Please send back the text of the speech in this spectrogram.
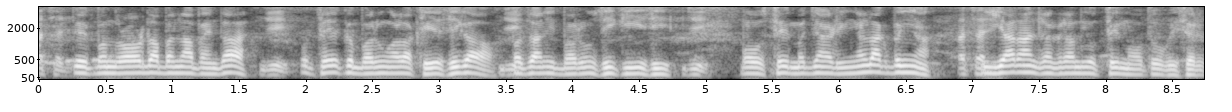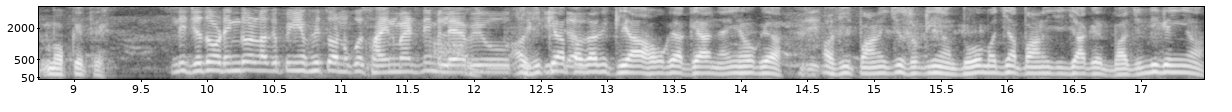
ਅੱਛਾ ਜੀ। ਤੇ ਪੰਦਰੌੜ ਦਾ ਬੰਨਾ ਪੈਂਦਾ। ਜੀ। ਉੱਥੇ ਇੱਕ ਬਰੂ ਵਾਲਾ ਖੇਤ ਸੀਗਾ। ਪਤਾ ਨਹੀਂ ਬਰੂ ਸੀ ਕੀ ਸੀ। ਜੀ। ਉਹ ਉੱਥੇ ਮੱਝਾਂ ਡੀਆਂ ਲੱਗ ਪਈਆਂ। ਅੱਛਾ ਜੀ। 11 ਡੰਗਰਾਂ ਦੀ ਉੱਥੇ ਹੀ ਮੌਤ ਹੋ ਗਈ ਸਿਰ ਮੌਕੇ ਤੇ। ਨਹੀਂ ਜਦੋਂ ਡਿੰਗਣ ਲੱਗ ਪਈਆਂ ਫਿਰ ਤੁਹਾਨੂੰ ਕੋਈ ਅਸਾਈਨਮੈਂਟ ਨਹੀਂ ਮਿਲਿਆ ਵੀ ਉਹ ਅਸੀਂ ਕੀ ਕਿਹਾ ਕਰ- ਪਤਾ ਨਹੀਂ ਕਿਆ ਹੋ ਗਿਆ ਕਿਆ ਨਹੀਂ ਹੋ ਗਿਆ। ਜੀ। ਅਸੀਂ ਪਾਣੀ 'ਚ ਸੁੱਟੀਆਂ। ਦੋ ਮੱਝਾਂ ਪਾਣੀ 'ਚ ਜਾ ਕੇ ਬਚ ਵੀ ਗਈਆਂ।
